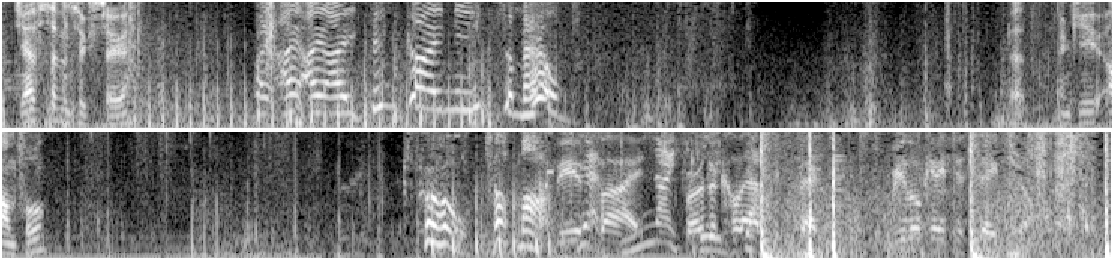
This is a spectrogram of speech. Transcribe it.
Do you have 762? I, I, I, I think I need some help. Uh, thank you. I'm full. Oh, top marks. Be yes, advised. nicely Further done. collapse expected. Relocate to safe zone.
